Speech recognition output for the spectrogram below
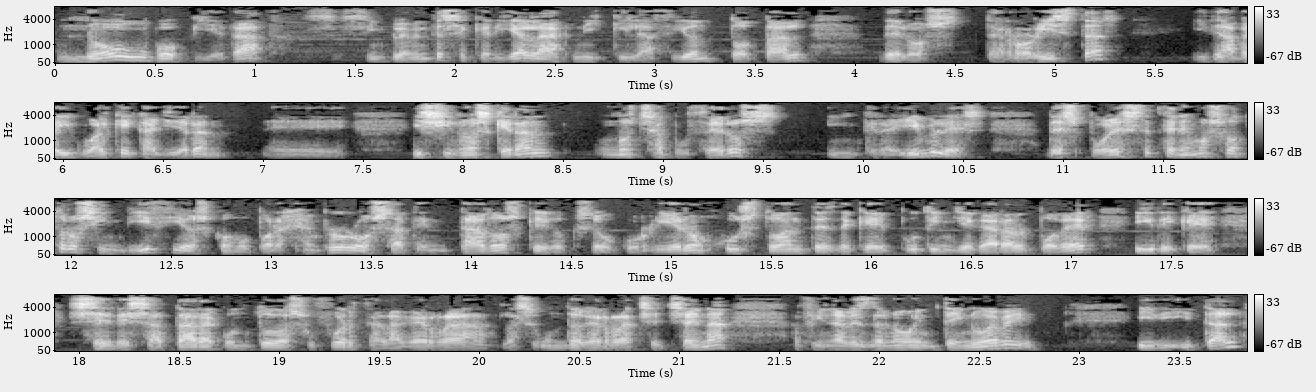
No hubo piedad, simplemente se quería la aniquilación total de los terroristas y daba igual que cayeran. Eh, y si no es que eran unos chapuceros increíbles. Después tenemos otros indicios, como por ejemplo los atentados que se ocurrieron justo antes de que Putin llegara al poder y de que se desatara con toda su fuerza la guerra, la segunda guerra chechena a finales del 99 y, tal,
